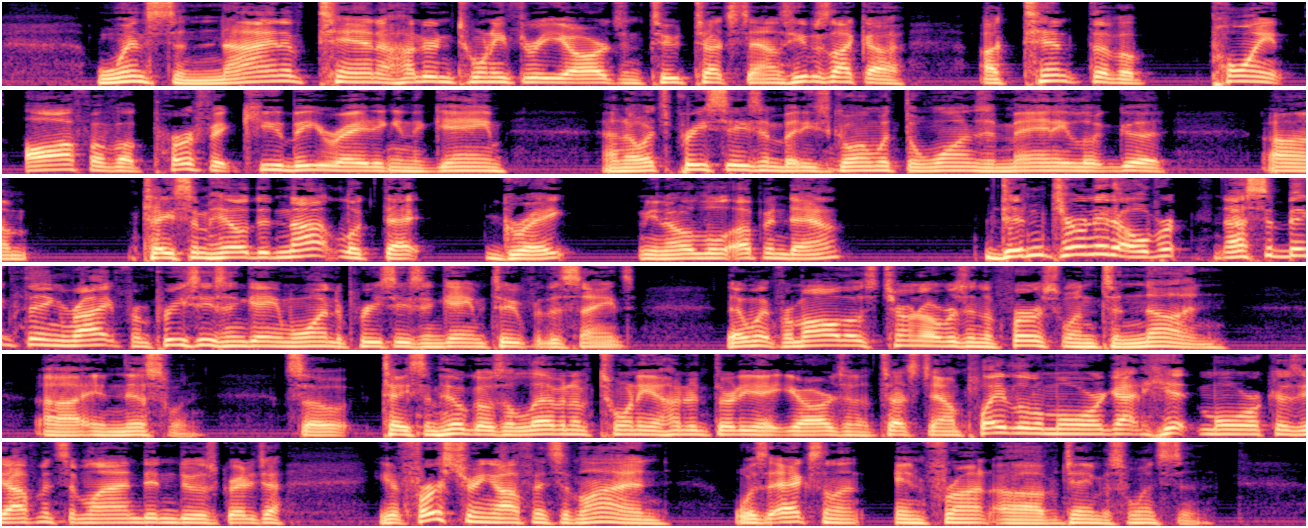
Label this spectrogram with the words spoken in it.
Winston, 9 of 10, 123 yards and two touchdowns. He was like a, a tenth of a point off of a perfect QB rating in the game. I know it's preseason, but he's going with the ones, and man, he looked good. Um, Taysom Hill did not look that great, you know, a little up and down. Didn't turn it over. That's the big thing, right? From preseason game one to preseason game two for the Saints. They went from all those turnovers in the first one to none uh, in this one. So Taysom Hill goes 11 of 20, 138 yards and a touchdown. Played a little more, got hit more because the offensive line didn't do as great a job. You know, first string offensive line was excellent in front of Jameis Winston.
